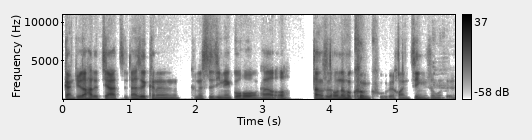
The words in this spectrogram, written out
感觉到它的价值，但是可能可能十几年过后，我们看到哦，当时候那么困苦的环境什么的，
